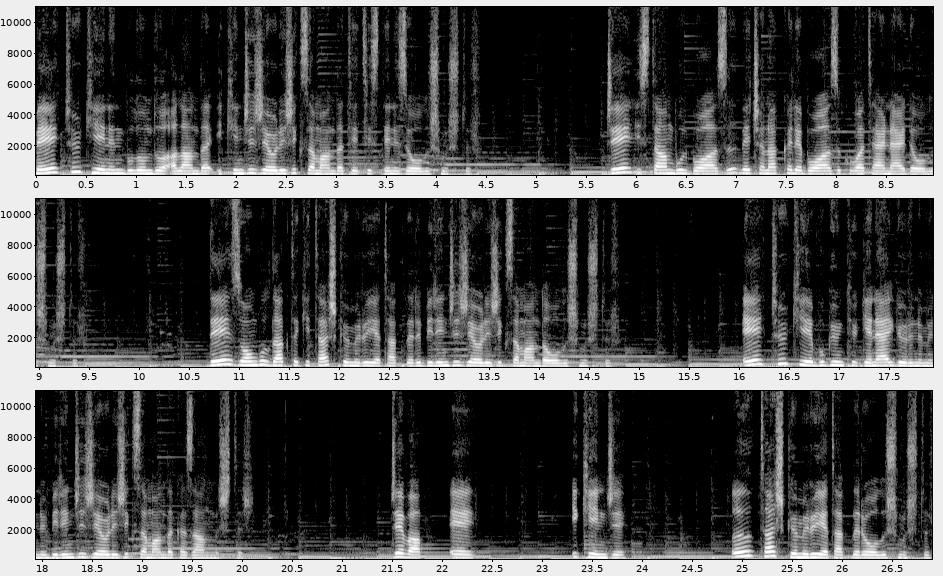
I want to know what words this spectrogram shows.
B. Türkiye'nin bulunduğu alanda 2. jeolojik zamanda Tetis Denizi oluşmuştur. C. İstanbul Boğazı ve Çanakkale Boğazı kuvaternerde oluşmuştur. D. Zonguldak'taki taş kömürü yatakları 1. jeolojik zamanda oluşmuştur. E. Türkiye bugünkü genel görünümünü 1. jeolojik zamanda kazanmıştır. Cevap E. İkinci. I. Taş kömürü yatakları oluşmuştur.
